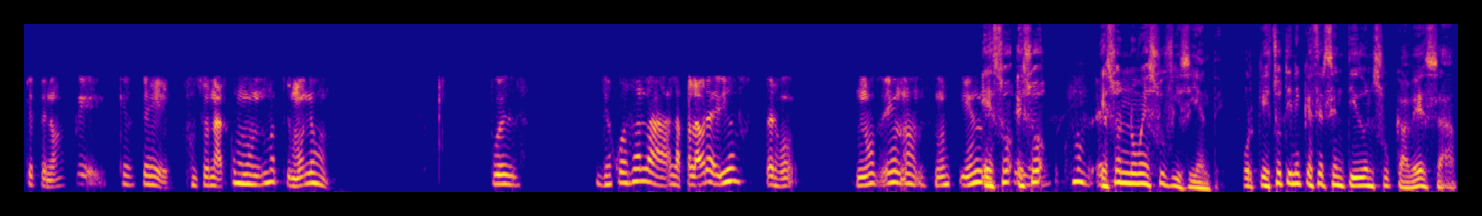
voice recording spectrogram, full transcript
que tenemos que, que este, funcionar como un matrimonio, pues de acuerdo a la, la palabra de Dios, pero no sé, no, entiendo. Eso, eso, eso no es suficiente, porque esto tiene que hacer sentido en su cabeza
